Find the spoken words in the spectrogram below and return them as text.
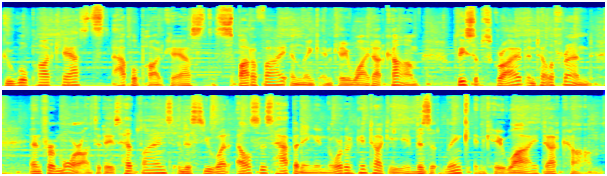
Google Podcasts, Apple Podcasts, Spotify, and linknky.com. Please subscribe and tell a friend. And for more on today's headlines and to see what else is happening in Northern Kentucky, visit linknky.com.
